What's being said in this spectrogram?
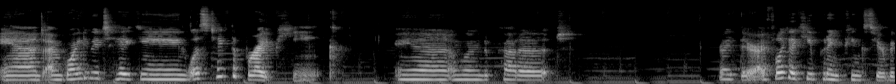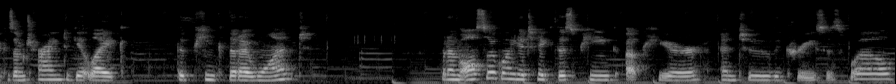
and I'm going to be taking, let's take the bright pink, and I'm going to pat it right there. I feel like I keep putting pinks here because I'm trying to get like the pink that I want. But I'm also going to take this pink up here into the crease as well.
